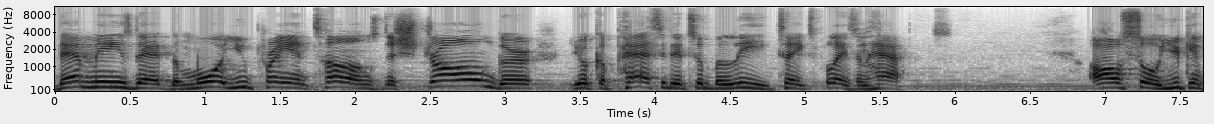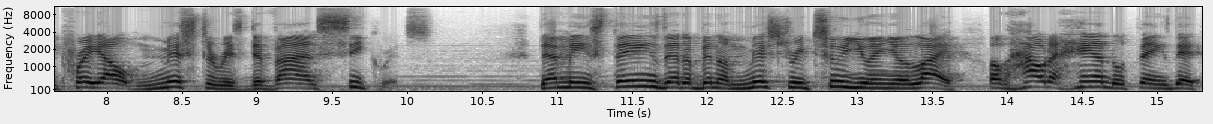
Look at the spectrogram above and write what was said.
That means that the more you pray in tongues, the stronger your capacity to believe takes place and happens. Also, you can pray out mysteries, divine secrets. That means things that have been a mystery to you in your life of how to handle things that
